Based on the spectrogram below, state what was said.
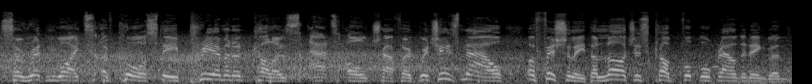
So red and white, of course, the preeminent colours at Old Trafford, which is now officially the largest club football ground in England.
